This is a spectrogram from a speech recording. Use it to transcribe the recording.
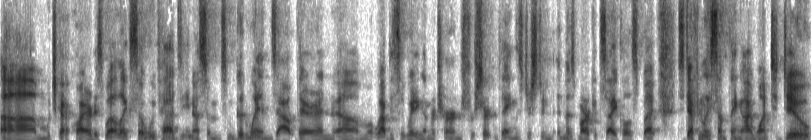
um, which got acquired as well. Like so, we've had you know some some good wins out there, and um, obviously waiting on returns for certain things just in, in those market cycles. But it's definitely something I want to do.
